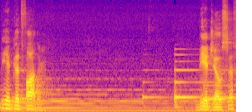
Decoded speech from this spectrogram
be a good father, be a Joseph.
